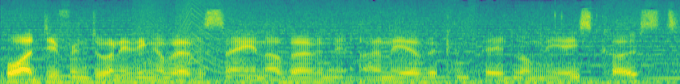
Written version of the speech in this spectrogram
quite different to anything I've ever seen. I've only, only ever competed on the east coast.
